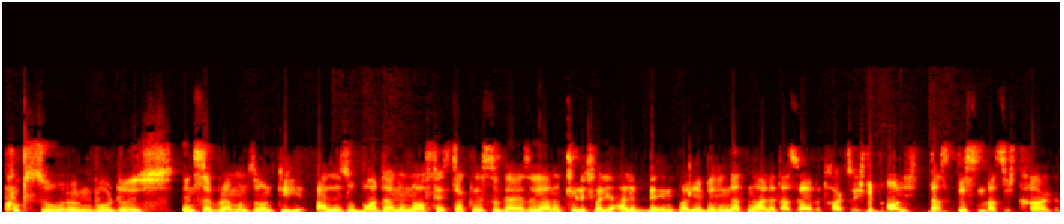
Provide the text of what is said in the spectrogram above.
guckst du irgendwo durch Instagram und so und die alle so, boah, deine North Face Jacke ist so geil. So, ja, natürlich, weil ihr alle behind weil ihr Behinderten alle dasselbe tragt. So, ich will auch nicht das wissen, was ich trage.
